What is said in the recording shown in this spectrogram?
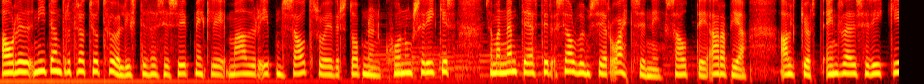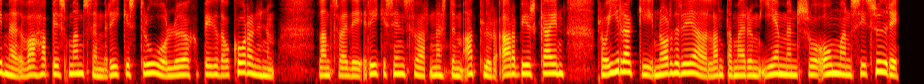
Árið 1932 lísti þessi svipmikli maður Íbn Sátt svo yfir stofnun Konungsríkis sem hann nefndi eftir sjálfum sér og ætsinni, Sáti Arabia, algjört einræðisríki með vahabismann sem ríkistrú og lög byggð á Kóraninum. Landsvæði ríkisins var næstum allur Arabíuskæin frá Írak í norðri að landamærum Jemens og Ómans í suðri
